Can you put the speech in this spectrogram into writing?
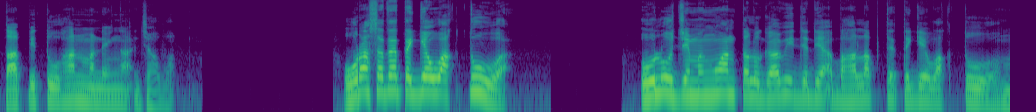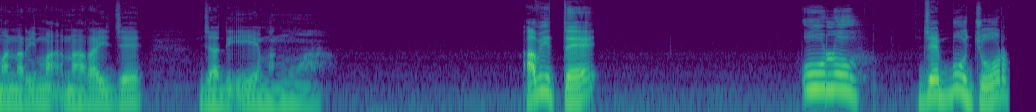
Tapi Tuhan menengak jawab. Ura te tege waktu. Ulu je menguan telu gawi jadi bahalap te waktu menerima narai je jadi iye mengua. Awi te ulu je bujur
